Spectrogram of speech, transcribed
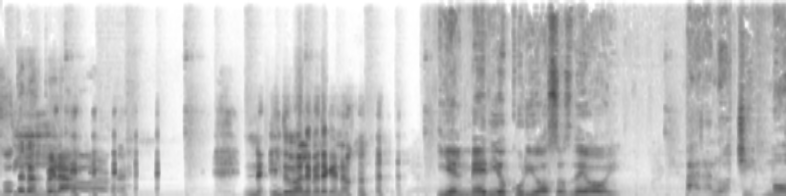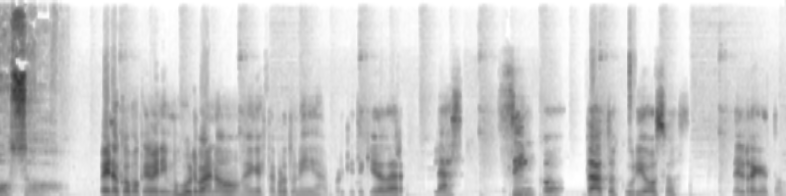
No te lo esperaba. indudablemente que no. Y el medio curiosos de hoy para los chismosos. Bueno, como que venimos urbanos en esta oportunidad, porque te quiero dar las cinco datos curiosos del reggaetón.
